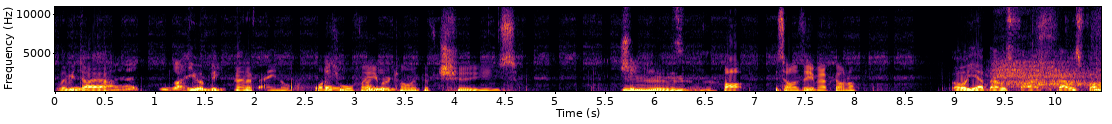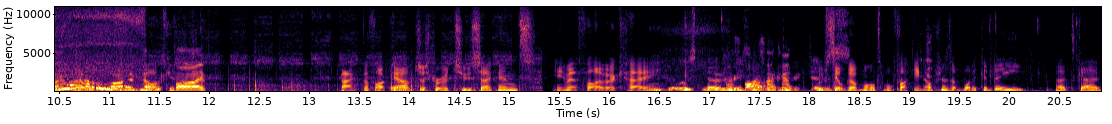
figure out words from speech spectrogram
Livy Dyer, Uh, you like are you a big fan of anal? What is your favourite type of cheese? cheese? Oh, is someone's EMF going off? Oh, yep, that was five. That was five. That was five. That was Fuck it. five. Back the fuck up just for two seconds. EMF 5, okay. There was no No, five, okay. We've still got multiple fucking options of what it could be. Let's go.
